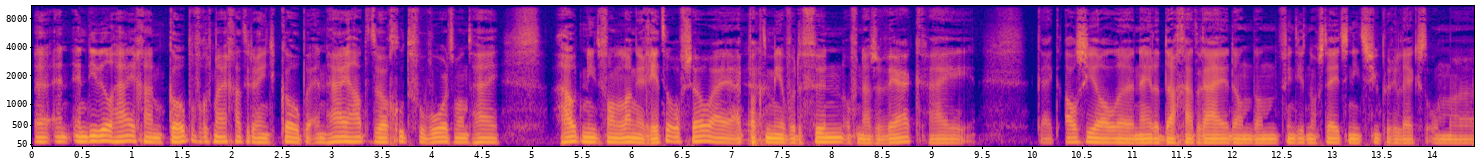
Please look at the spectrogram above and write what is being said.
Eh, en, en die wil hij gaan kopen. Volgens mij gaat hij er eentje kopen. En hij had het wel goed verwoord, want hij houdt niet van lange ritten of zo. Hij, hij pakt hem meer voor de fun of naar zijn werk. Hij, kijk, als hij al eh, een hele dag gaat rijden, dan, dan vindt hij het nog steeds niet super relaxed om eh,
